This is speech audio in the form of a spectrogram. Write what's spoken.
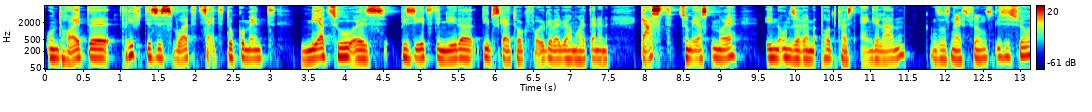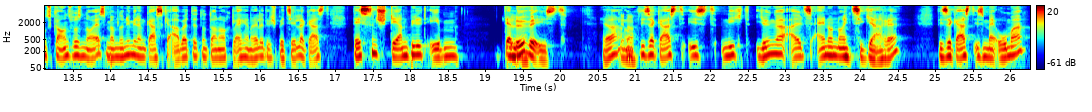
Und heute trifft dieses Wort Zeitdokument mehr zu als bis jetzt in jeder Deep Sky Talk Folge, weil wir haben heute einen Gast zum ersten Mal in unserem Podcast eingeladen. Ganz was Neues für uns. Das ist für uns ganz was Neues. Wir haben noch nie mit einem Gast gearbeitet und dann auch gleich ein relativ spezieller Gast, dessen Sternbild eben der Löwe ist. Ja, Genau. und dieser Gast ist nicht jünger als 91 Jahre. Dieser Gast ist meine Oma.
